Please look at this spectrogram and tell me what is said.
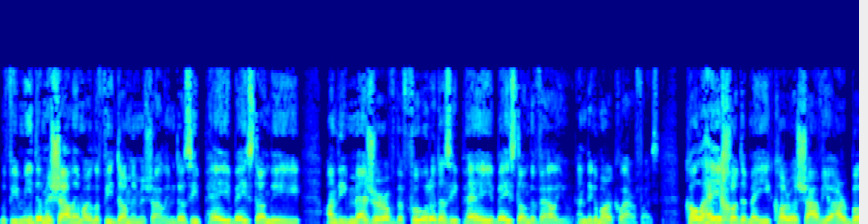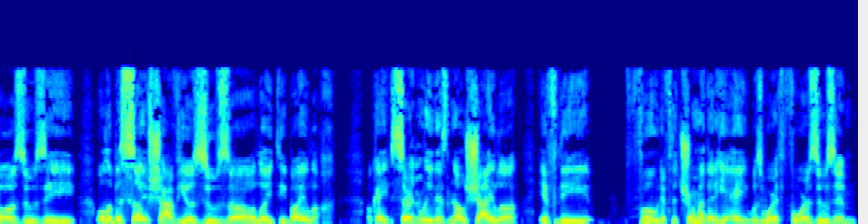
Lefi mida mishalim or lefi damim mishalim? Does he pay based on the on the measure of the food, or does he pay based on the value? And the Gemara clarifies. Kol meikara shavya arba zuzi, shavya zuza loiti bailach. Okay, certainly there's no shaila if the food, if the truma that he ate was worth four zuzim,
